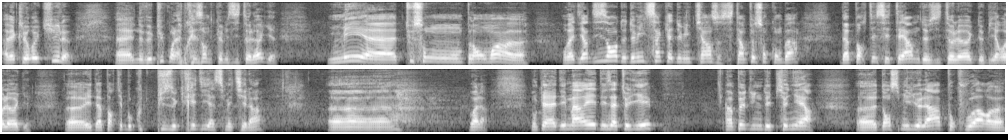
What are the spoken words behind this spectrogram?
avec le recul, elle ne veut plus qu'on la présente comme zytologue. Mais tout son, pendant au moins, on va dire 10 ans, de 2005 à 2015, c'était un peu son combat d'apporter ces termes de zytologue, de biérologue, euh, et d'apporter beaucoup plus de crédit à ce métier-là. Euh, voilà. Donc elle a démarré des ateliers, un peu d'une des pionnières euh, dans ce milieu-là, pour pouvoir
